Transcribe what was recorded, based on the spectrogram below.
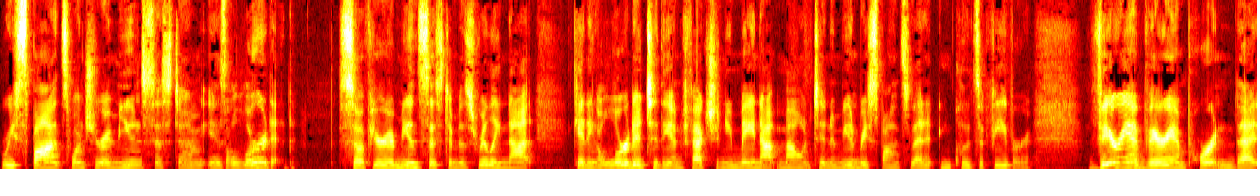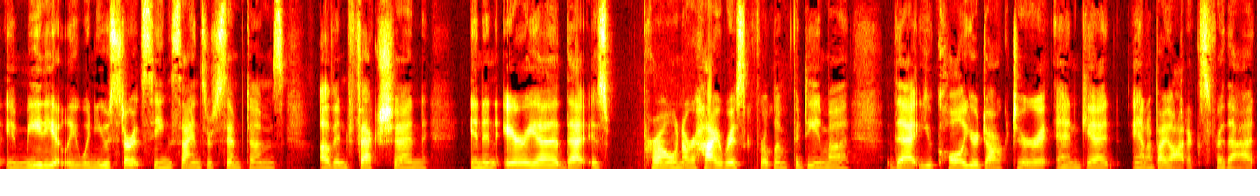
response once your immune system is alerted. So if your immune system is really not getting alerted to the infection, you may not mount an immune response that includes a fever. Very, very important that immediately when you start seeing signs or symptoms of infection in an area that is prone or high risk for lymphedema, that you call your doctor and get antibiotics for that.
